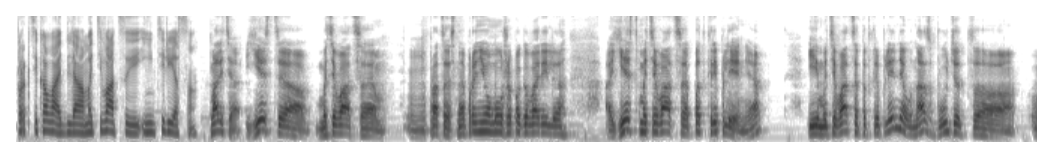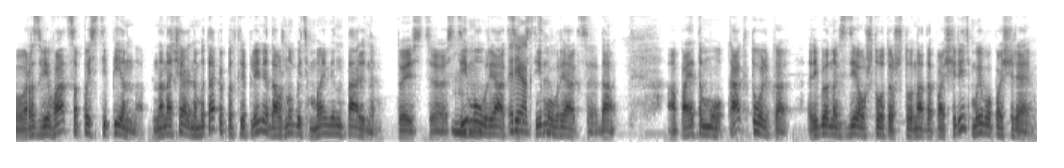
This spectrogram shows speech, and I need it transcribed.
практиковать для мотивации и интереса? Смотрите, есть э, мотивация процессная, про нее мы уже поговорили. А Есть мотивация подкрепления. И мотивация подкрепления у нас будет э, развиваться постепенно. На начальном этапе подкрепление должно быть моментальным. То есть э, стимул, реакция, Реакция. стимул, реакция, да. А Поэтому как только ребенок сделал что-то, что надо поощрить, мы его поощряем.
